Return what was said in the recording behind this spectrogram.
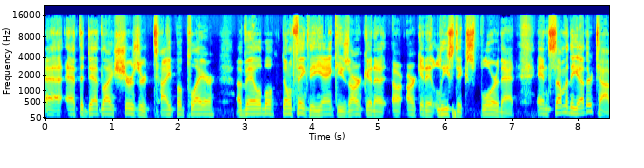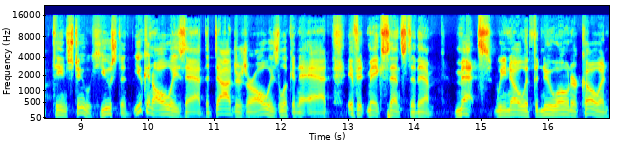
uh, at the deadline, Scherzer type of player available, don't think the Yankees aren't gonna aren't gonna at least explore that. And some of the other top teams too, Houston, you can always add. The Dodgers are always looking to add if it makes sense to them. Mets, we know with the new owner Cohen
